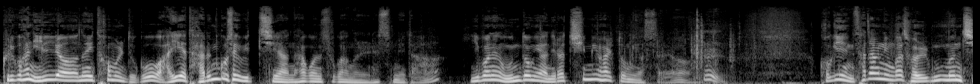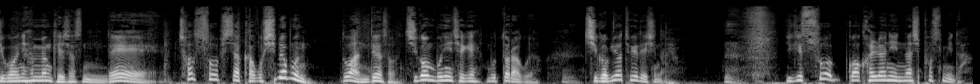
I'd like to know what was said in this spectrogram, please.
그리고 한 1년의 텀을 두고 아예 다른 곳에 위치한 학원 수강을 했습니다. 이번엔 운동이 아니라 취미 활동이었어요. 음. 거긴 사장님과 젊은 직원이 한 명 계셨는데 첫 수업 시작하고 10여 분도 안 돼서 직원분이 제게 묻더라고요. 음. 직업이 어떻게 되시나요? 이게 수업과 관련이 있나 싶었습니다.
